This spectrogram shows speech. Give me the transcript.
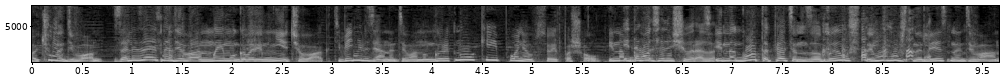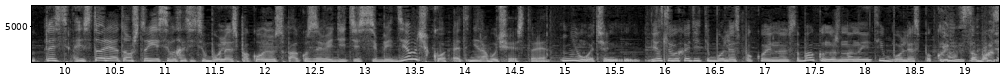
хочу на диван. Залезает на диван, мы ему говорим, не, чувак, тебе нельзя на диван. Он говорит, ну окей, понял, все, и пошел. И, на и год, так до следующего раза. И на год опять он забыл, что ему нужно лезть на диван. То есть история о том, что если вы хотите более спокойную собаку, заведите себе девочку, это не рабочая история? Не очень. Если вы хотите более спокойную собаку, нужно найти более спокойную собаку.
